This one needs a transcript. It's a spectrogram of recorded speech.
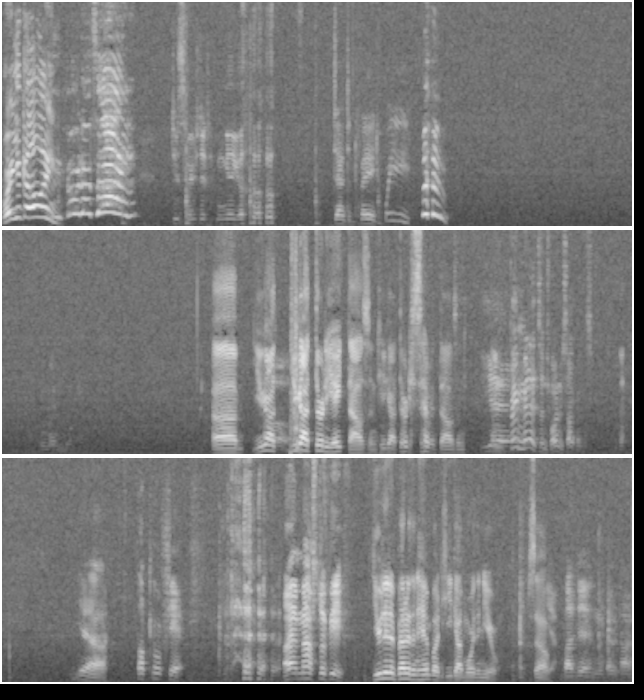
Where are you going? going outside. Just switched it to giggle. Dented fade. Wee. Woohoo. Um, you got Oh. you got thirty-eight thousand. He got thirty-seven thousand. Yeah. In three minutes and twenty seconds. Yeah. Fuck your shit. I am Master Thief. You did it better than him, but he got more than you. So Yeah, but I did in a better time.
